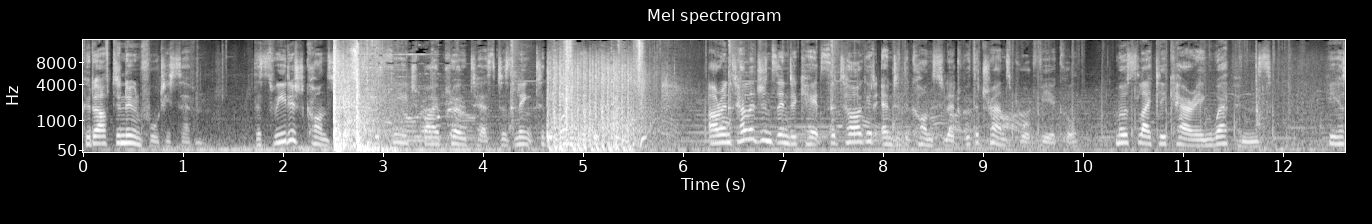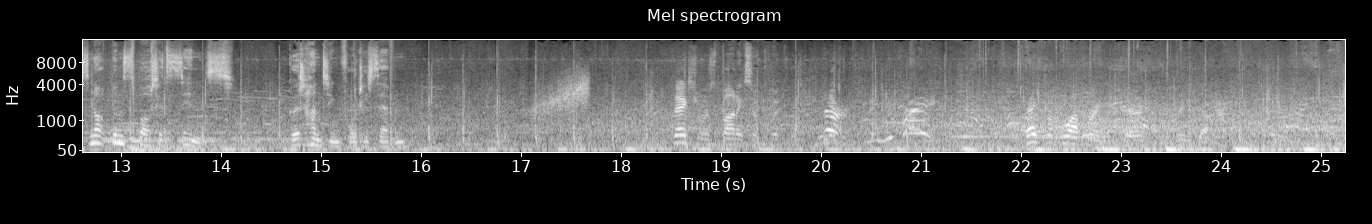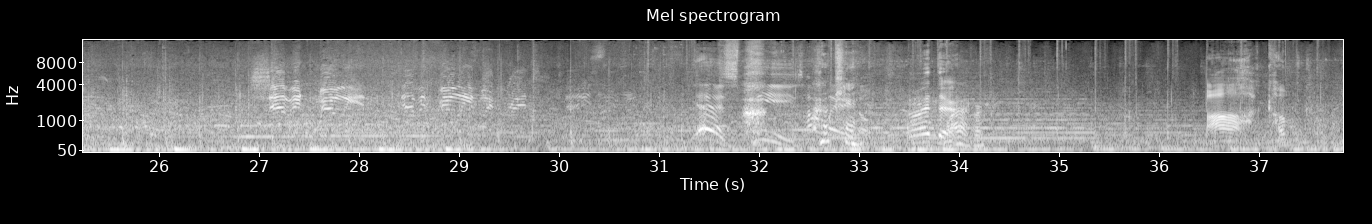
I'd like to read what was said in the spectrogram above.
Good afternoon, 47. The Swedish consulate is besieged by protesters linked to the English coup. Our intelligence indicates the target entered the consulate with a transport vehicle, most likely carrying weapons. He has not been spotted since. Good hunting, 47. Thanks for responding so quickly. Sir, you free? Thanks for cooperating, sir. Yes, please. How Okay. Right there. Whatever. Ah, come, come.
